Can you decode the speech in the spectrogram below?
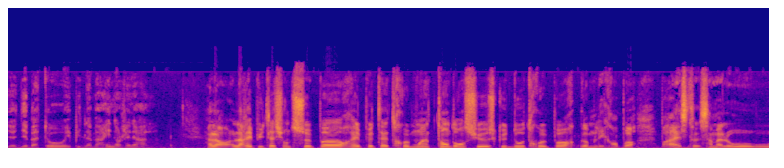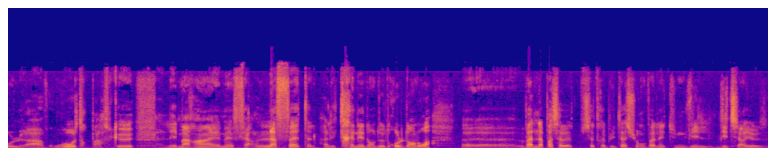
de, des bateaux et puis de la marine en général. Alors, la réputation de ce port est peut-être moins tendancieuse que d'autres ports comme les grands ports Brest, Saint-Malo, Le Havre ou autres, parce que les marins aimaient faire la fête, aller traîner dans de drôles d'endroits. Euh, Vannes n'a pas cette réputation. Vannes est une ville dite sérieuse.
